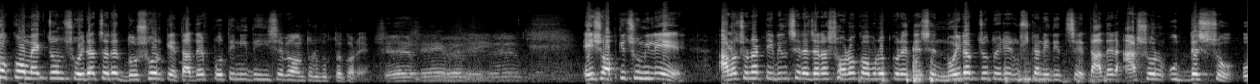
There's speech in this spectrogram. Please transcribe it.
রকম একজন স্বৈরাচারের দোসরকে তাদের প্রতিনিধি হিসেবে অন্তর্ভুক্ত করে? এই সব কিছু মিলিয়ে আলোচনার টেবিল ছেড়ে যারা সড়ক অবরোধ করে দেশের নৈরাজ্য তৈরির উস্কানি দিচ্ছে, তাদের আসল উদ্দেশ্য ও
